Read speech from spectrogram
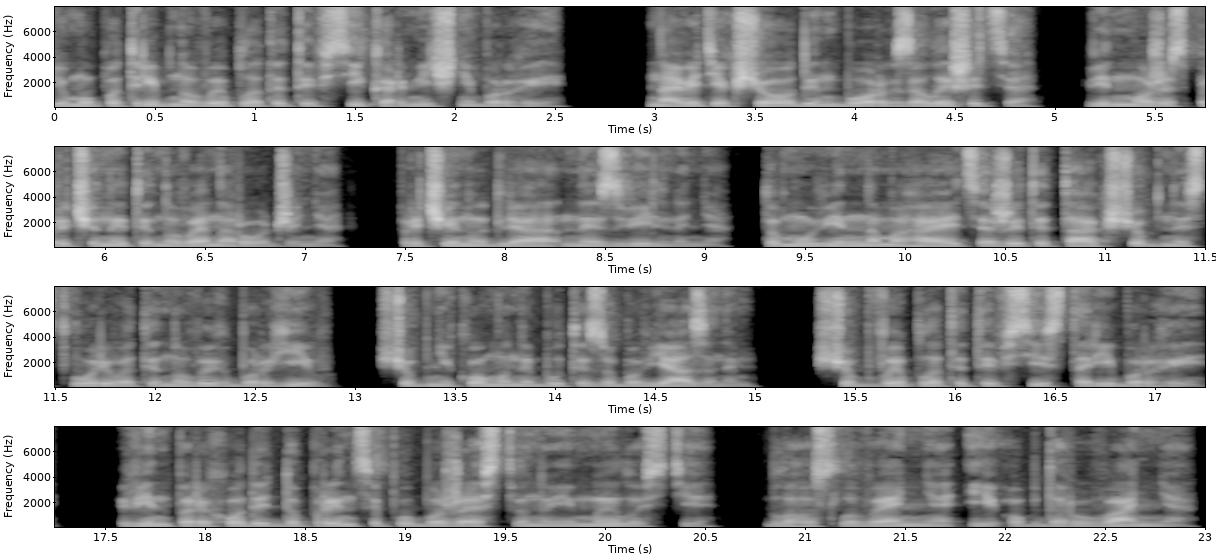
йому потрібно виплатити всі кармічні борги. Навіть якщо один борг залишиться, він може спричинити нове народження, причину для незвільнення. Тому він намагається жити так, щоб не створювати нових боргів, щоб нікому не бути зобов'язаним, щоб виплатити всі старі борги. Він переходить до принципу божественної милості, благословення і обдарування,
